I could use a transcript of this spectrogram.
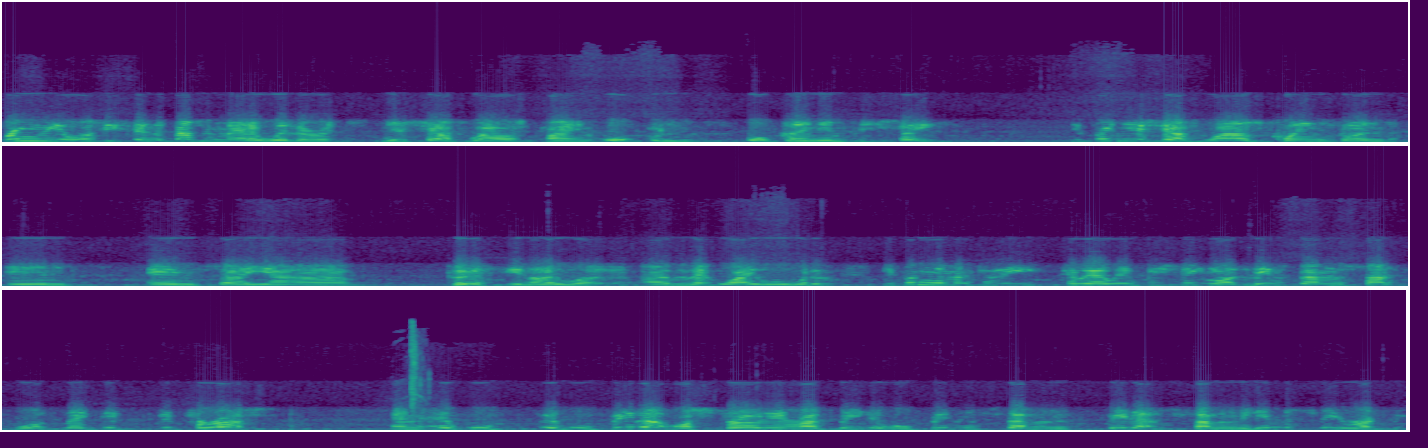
bring the Aussies in. It doesn't matter whether it's New South Wales playing Auckland, Auckland NPC. You bring New South Wales, Queensland, and and say uh, Perth, you know, over that way or whatever. You bring them into the to our NPC like they've done the same, what they did, did for us, and it will it will better Australian rugby. It will better Southern better Southern Hemisphere rugby.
